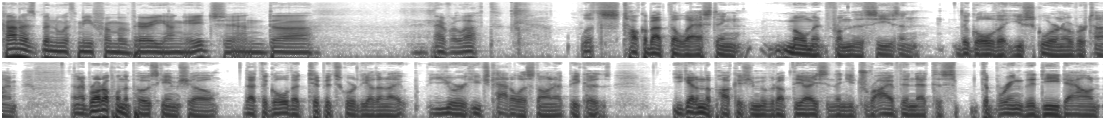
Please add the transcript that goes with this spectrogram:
kind of has been with me from a very young age and uh, never left let's talk about the lasting moment from the season, the goal that you score in overtime. And I brought up on the post game show that the goal that Tippett scored the other night, you were a huge catalyst on it because you get him the puck as you move it up the ice, and then you drive the net to to bring the D down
